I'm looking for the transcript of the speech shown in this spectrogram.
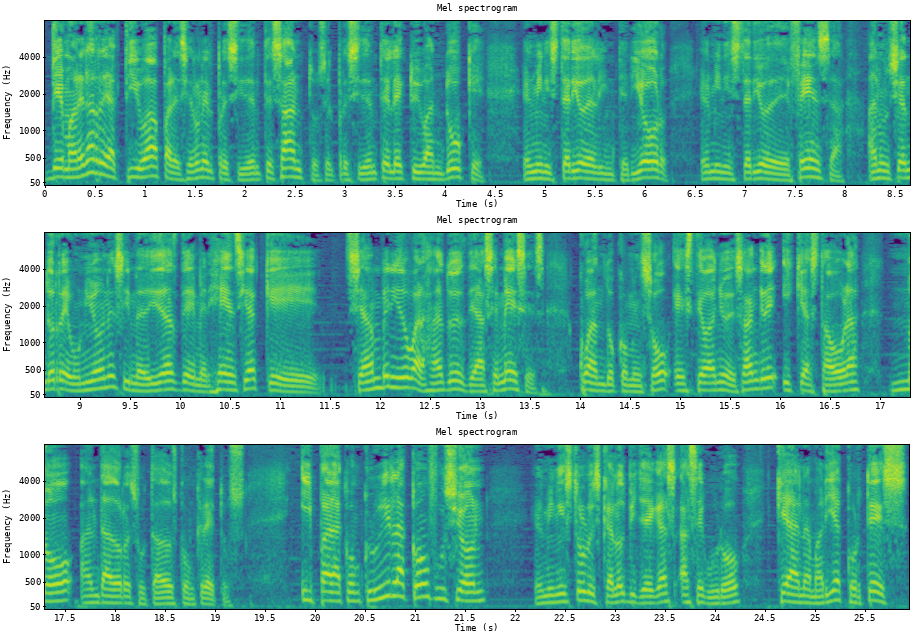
De manera reactiva aparecieron el presidente Santos, el presidente electo Iván Duque, el Ministerio del Interior, el Ministerio de Defensa, anunciando reuniones y medidas de emergencia que se han venido barajando desde hace meses, cuando comenzó este baño de sangre y que hasta ahora no han dado resultados concretos. Y para concluir la confusión, el ministro Luis Carlos Villegas aseguró que Ana María Cortés,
